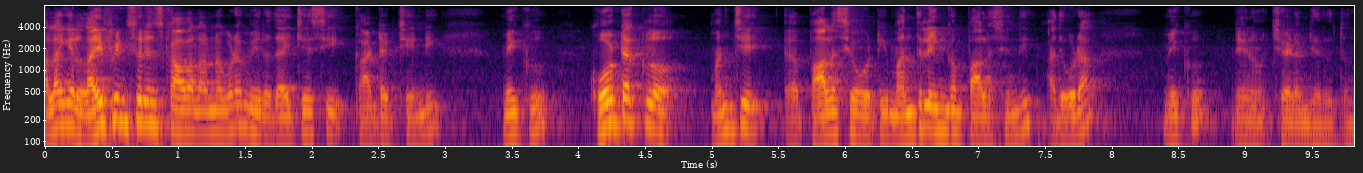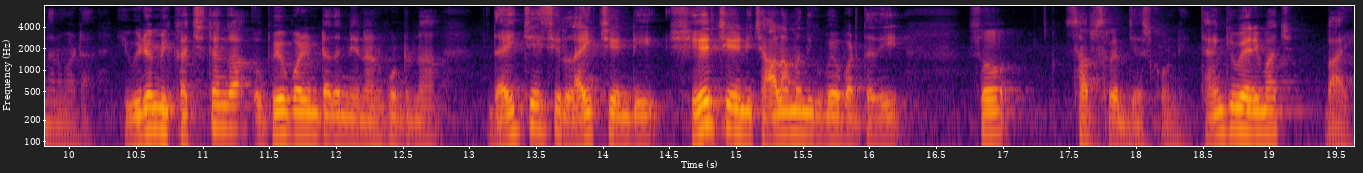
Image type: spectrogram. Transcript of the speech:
అలాగే లైఫ్ ఇన్సూరెన్స్ కావాలన్నా కూడా మీరు దయచేసి కాంటాక్ట్ చేయండి. మీకు కోటక్లో మంచి పాలసీ ఒకటి మంత్లీ ఇన్కమ్ పాలసీ ఉంది. అది కూడా మీకు నేను చేయడం జరుగుతుందనమాట ఈ వీడియో మీకు ఖచ్చితంగా ఉపయోగపడి ఉంటుందని నేను అనుకుంటున్నా. దయచేసి లైక్ చేయండి షేర్ చేయండి. చాలామందికి ఉపయోగపడుతుంది. సో సబ్స్క్రైబ్ చేసుకోండి. Thank you very much. Bye.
